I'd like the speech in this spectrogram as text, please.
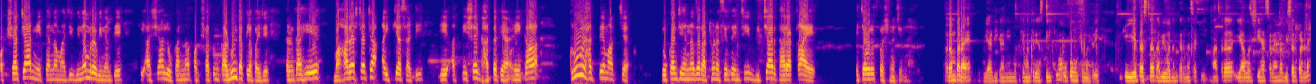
पक्षाच्या नेत्यांना माझी विनम्र विनंती आहे की अशा लोकांना पक्षातून काढून टाकलं पाहिजे. कारण का हे महाराष्ट्राच्या ऐक्यासाठी हे अतिशय घातक आहे आणि एका क्रूर हत्येमागच्या लोकांची ह्यांना जर आठवण असेल तर यांची विचारधारा काय याच्यावरच प्रश्नचिन्ह आहे. परंपरा आहे. या ठिकाणी मुख्यमंत्री असतील किंवा उपमुख्यमंत्री हे येत असतात अभिवादन करण्यासाठी. मात्र यावर्षी ह्या सगळ्यांना विसर पडलाय.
